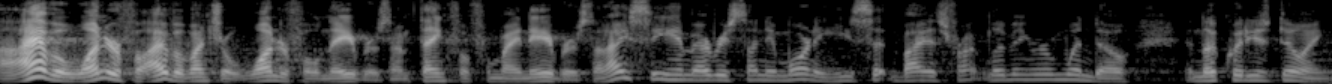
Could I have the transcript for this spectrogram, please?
Uh, I have a wonderful, I have a bunch of wonderful neighbors. I'm thankful for my neighbors. And I see him every Sunday morning. He's sitting by his front living room window, and look what he's doing.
